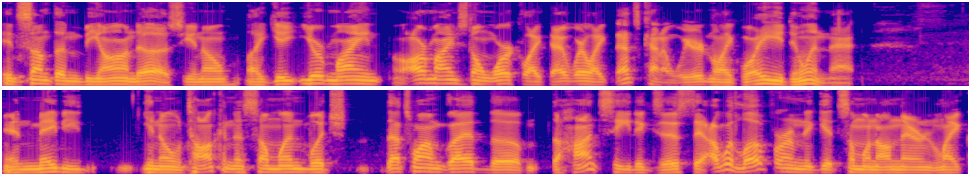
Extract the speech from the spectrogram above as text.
it's something beyond us. You know, like your mind, our minds don't work like that. We're like, that's kind of weird. Like, why are you doing that? And maybe you know, talking to someone, which that's why I'm glad the the hot seat exists. I would love for him to get someone on there and like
